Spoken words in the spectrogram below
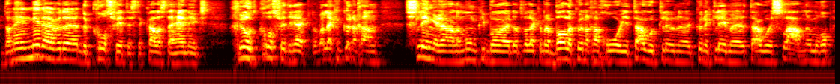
Dan in het midden hebben we de, de crossfitters, de calisthenics. Groot crossfit rek, dat we lekker kunnen gaan slingeren aan een monkey bar. Dat we lekker met ballen kunnen gaan gooien, touwen kunnen, kunnen klimmen, touwen slaan, noem maar op.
